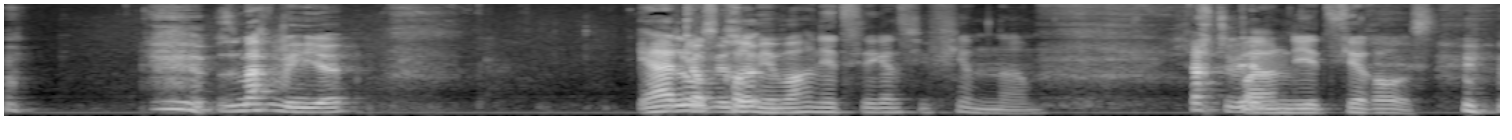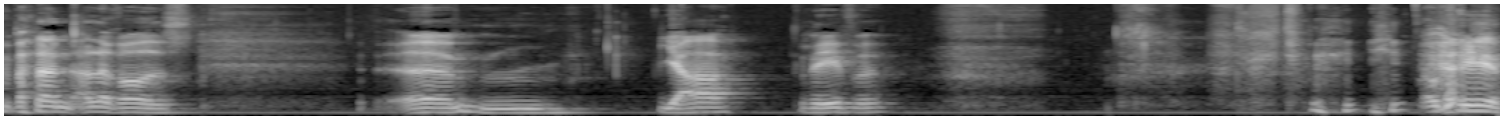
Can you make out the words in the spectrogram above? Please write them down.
Was machen wir hier? Ja, Ich los, glaub, wir komm, sollten- wir machen jetzt hier ganz viele Firmennamen. Ich dachte, wir Ballern die jetzt hier raus. ballern alle raus. Ähm, ja, Rewe. Okay,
